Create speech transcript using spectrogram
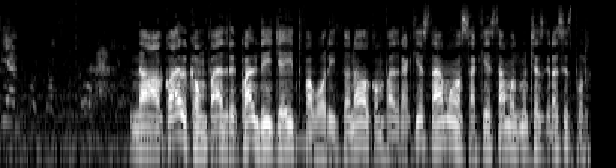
100.5 radio. No, ¿cuál compadre? ¿Cuál DJ favorito? No, compadre, aquí estamos, aquí estamos. Muchas gracias por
